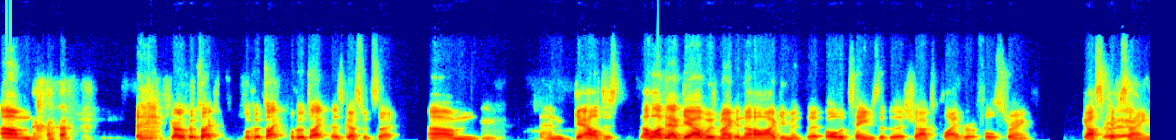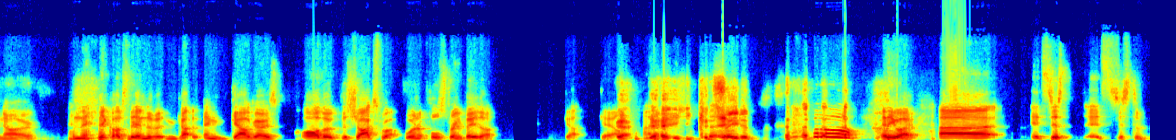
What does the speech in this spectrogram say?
Um, go look at the tape. Look at the tape. Look at the tape, as Gus would say. Um, Mm. and Gal just, I love how Gal was making the whole argument that all the teams that the Sharks played were at full strength. Gus kept Yeah. saying no. And then it got to the end of it, and, Gu- and Gal goes, "Oh, the, the Sharks weren't at full strength either." Gal, Gal. Yeah, yeah, he conceded. Oh. anyway, uh, it's just it's just a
